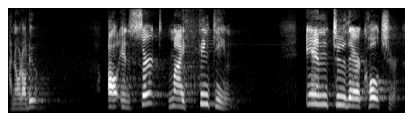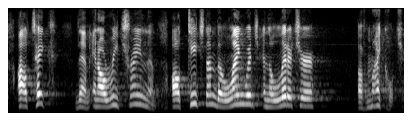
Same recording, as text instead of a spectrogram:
I know what I'll do. I'll insert my thinking into their culture. I'll take them and I'll retrain them. I'll teach them the language and the literature of my culture.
